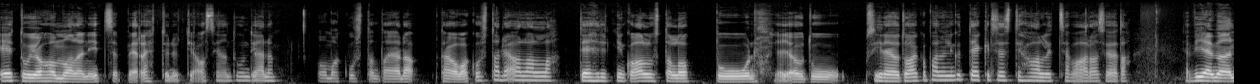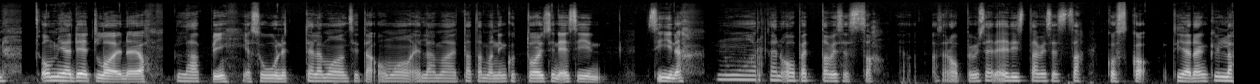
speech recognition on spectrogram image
etu, johon mä olen itse perehtynyt ja asiantuntijana omakustantajana tai omakustannealalla tehnyt niin alusta loppuun ja joutuu, siinä joutuu aika paljon niin teknisesti hallitsevaan asioita ja viemään omia deadlineja läpi ja suunnittelemaan sitä omaa elämää. Että tätä mä niin toisin esiin siinä nuorten opettamisessa ja sen oppimisen edistämisessä, koska tiedän kyllä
